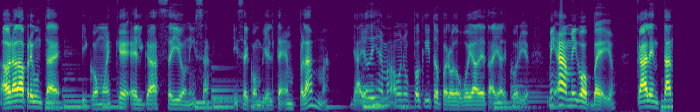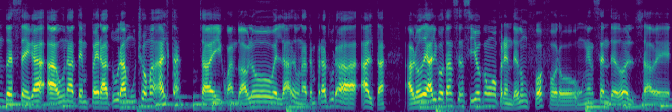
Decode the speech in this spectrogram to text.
Ahora la pregunta es, ¿y cómo es que el gas se ioniza y se convierte en plasma? Ya yo dije más o menos un poquito, pero lo voy a detallar, Corillo. Mis amigos bellos, calentando ese gas a una temperatura mucho más alta. ¿sabes? Y cuando hablo, ¿verdad?, de una temperatura alta, hablo de algo tan sencillo como prender un fósforo, un encendedor, ¿sabes?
